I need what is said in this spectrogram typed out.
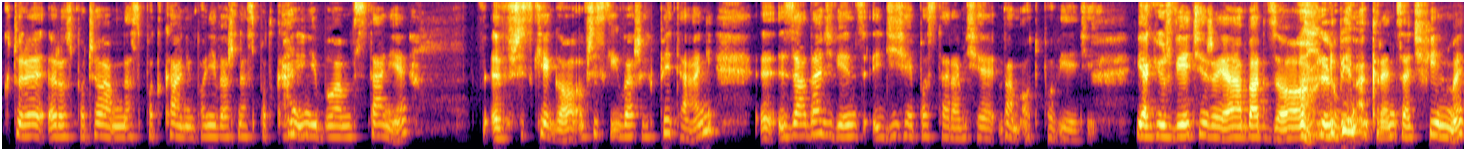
które rozpoczęłam na spotkaniu, ponieważ na spotkaniu nie byłam w stanie e, wszystkiego, wszystkich Waszych pytań e, zadać, więc dzisiaj postaram się Wam odpowiedzieć. Jak już wiecie, że ja bardzo lubię nakręcać filmy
